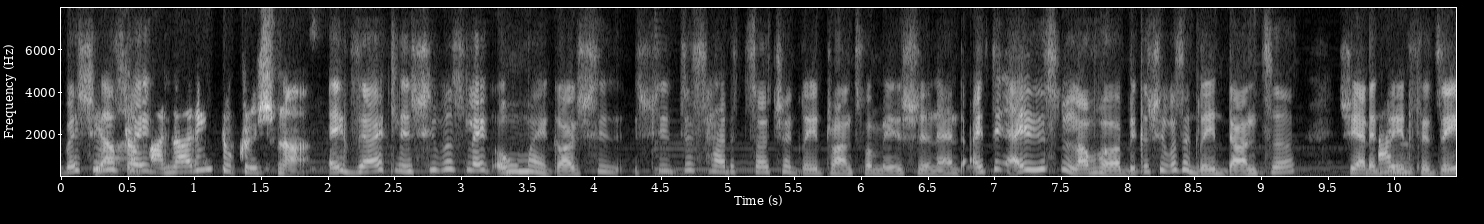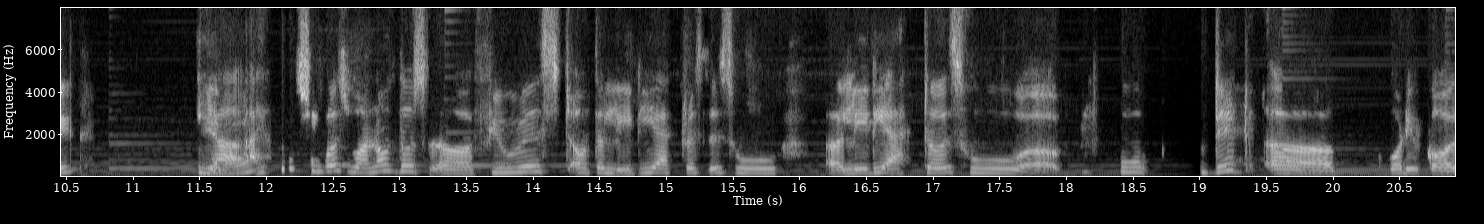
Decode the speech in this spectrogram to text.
where she yeah, was from like Anari to Krishna. Exactly. She was like, oh my God, she she just had such a great transformation. And I think I used to love her because she was a great dancer. She had a great And- physique. Yeah, know? I think she was one of those uh, fewest of the lady actresses who, uh, lady actors who, uh, who did uh, what do you call,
